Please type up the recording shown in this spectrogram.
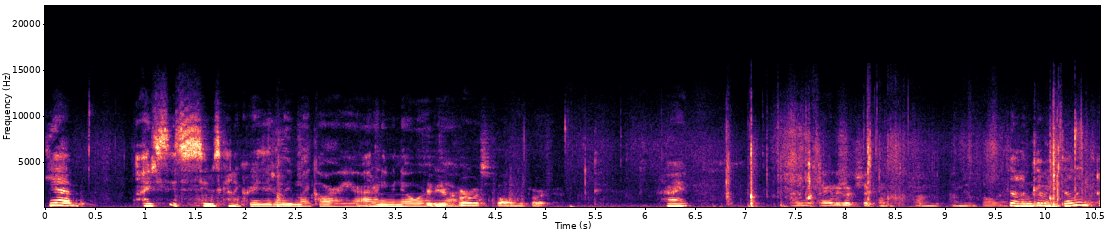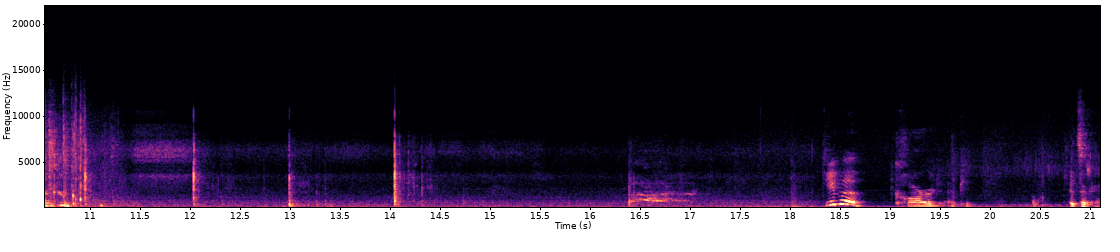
Yeah, I just, it just seems kind of crazy to leave my car here. I don't even know where Maybe we your are. car was falling apart. All right. I'm, I'm gonna go check on, on, on the Impala. No, I'm coming. Don't leave. I'm coming. Do you have a card? I could. It's okay.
